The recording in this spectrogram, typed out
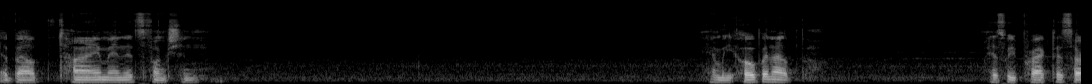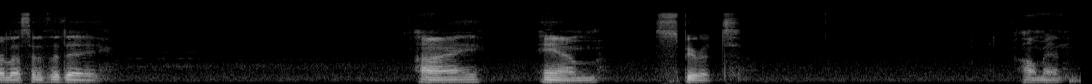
about time and its function. And we open up as we practice our lesson of the day. I am Spirit. Amen.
